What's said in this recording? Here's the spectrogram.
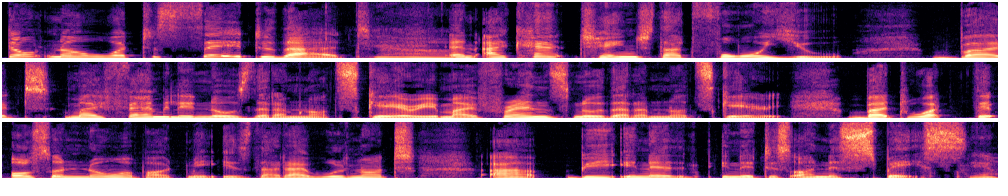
don't know what to say to that. Yeah. And I can't change that for you. But my family knows that I'm not scary. My friends know that I'm not scary. But what they also know about me is that I will not uh, be in a in a dishonest space. Yeah.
